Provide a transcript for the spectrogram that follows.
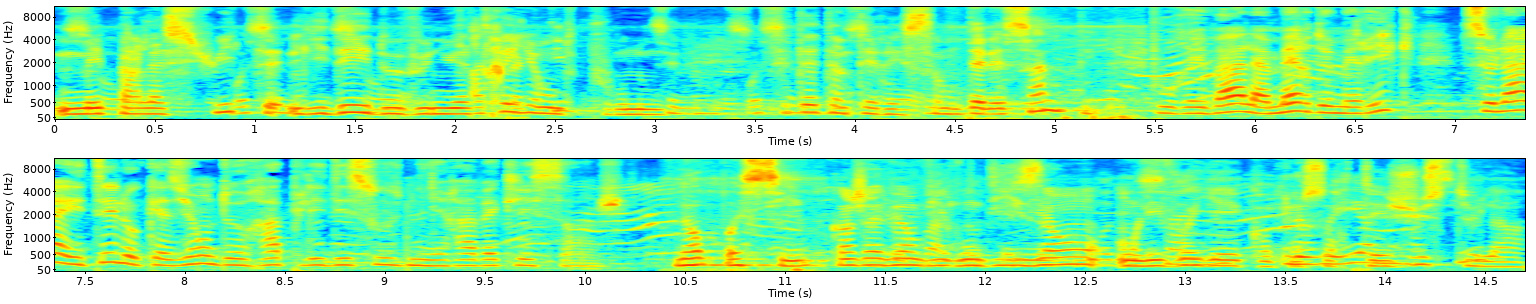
mais par la suite, l'idée est devenue attrayante pour nous. C'était intéressant. Pour Eva, la mère de Méric, cela a été l'occasion de rappeler des souvenirs avec les singes. Quand j'avais environ 10 ans, on les voyait quand on sortait juste là.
